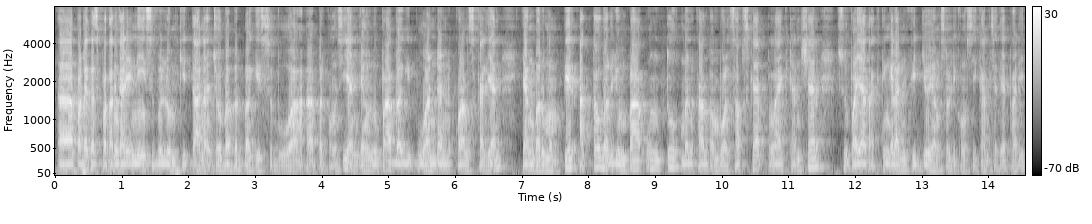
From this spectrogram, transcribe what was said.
uh, pada kesempatan kali ini Sebelum kita nak coba berbagi sebuah uh, perkongsian Jangan lupa bagi puan dan kawan sekalian Yang baru mampir atau baru jumpa Untuk menekan tombol subscribe, like dan share Supaya tak ketinggalan video yang selalu dikongsikan setiap hari.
